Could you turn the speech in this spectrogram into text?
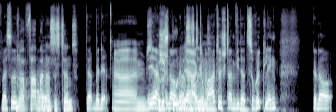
weißt du? Ja, Fahrbahnassistent. Da, wenn der, Ähm, ja, genau, wenn der automatisch dann wieder zurücklenkt. Genau.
